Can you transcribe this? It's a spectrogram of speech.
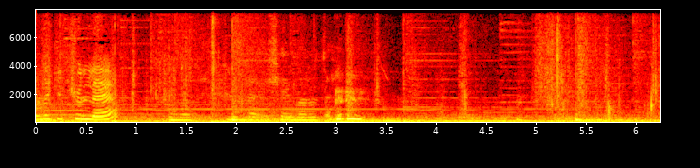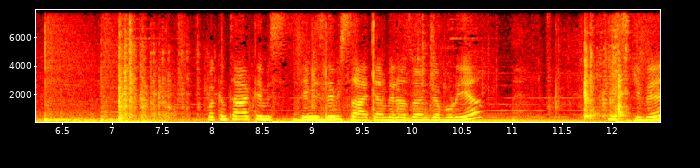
Buradaki külle evet. Burada şey var orada. Bakın tertemiz temizlemiş zaten biraz önce buraya. Mis gibi.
